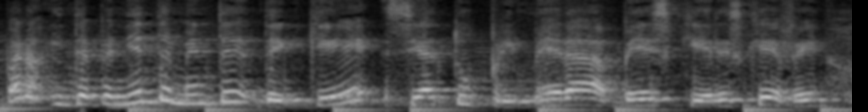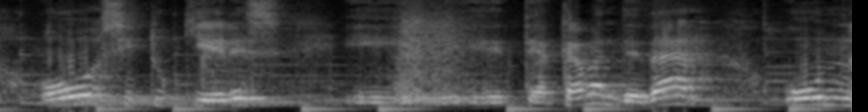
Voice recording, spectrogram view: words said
Bueno, independientemente de que sea tu primera vez que eres jefe o si tú quieres, eh, te acaban de dar un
